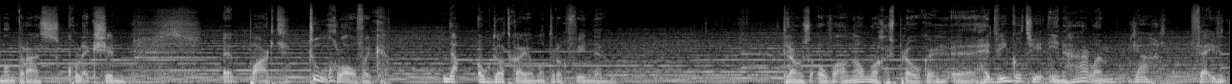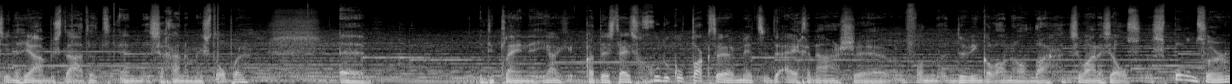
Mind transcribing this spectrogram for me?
Mantra's Collection. Eh, part 2 geloof ik. Nou, ook dat kan je allemaal terugvinden. Trouwens, over Ananda gesproken. Uh, het winkeltje in Haarlem. Ja, 25 jaar bestaat het. En ze gaan ermee stoppen. Uh, de kleine, ja, ik had destijds goede contacten met de eigenaars uh, van de winkel Ananda. Ze waren zelfs sponsor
